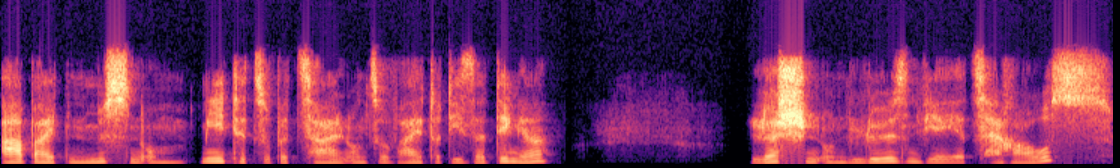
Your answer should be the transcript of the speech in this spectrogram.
arbeiten müssen, um Miete zu bezahlen und so weiter, dieser Dinge, löschen und lösen wir jetzt heraus,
